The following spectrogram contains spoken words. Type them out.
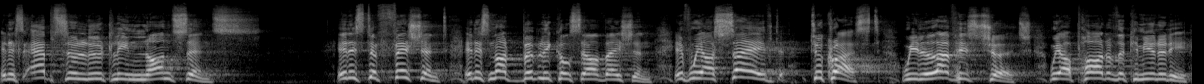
It is absolutely nonsense. It is deficient. It is not biblical salvation. If we are saved to Christ, we love His church. We are part of the community.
